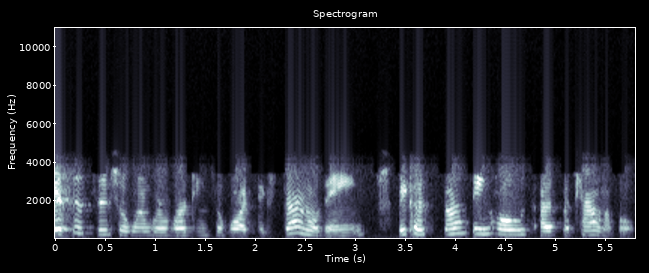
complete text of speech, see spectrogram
It's essential when we're working towards external things because something holds us accountable.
